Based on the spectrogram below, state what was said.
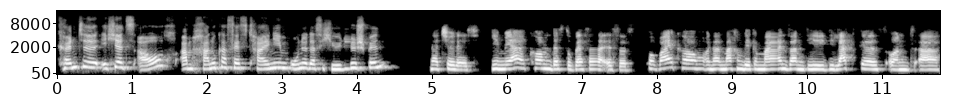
könnte ich jetzt auch am Chanukka-Fest teilnehmen, ohne dass ich jüdisch bin? Natürlich. Je mehr kommen, desto besser ist es. Vorbeikommen und dann machen wir gemeinsam die, die Latkes und äh,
